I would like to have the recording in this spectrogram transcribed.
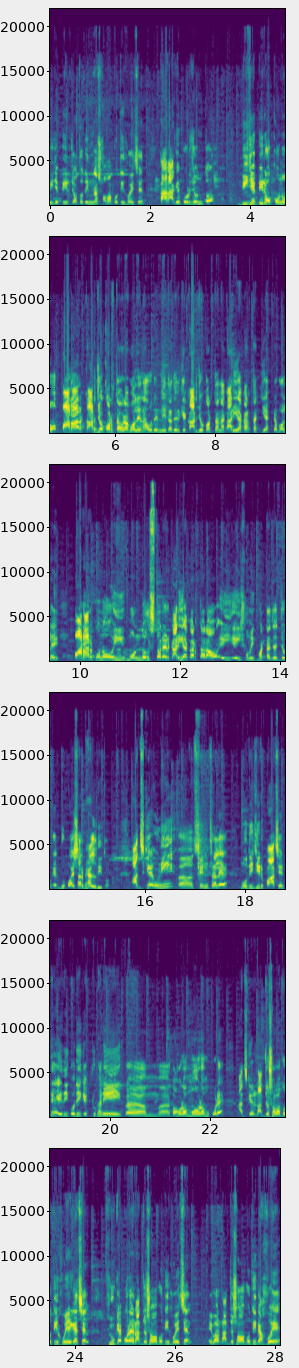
বিজেপির যতদিন না সভাপতি হয়েছেন, তার আগে পর্যন্ত বিজেপিরও কোনো পাড়ার কার্যকর্তা ওরা বলে না ওদের নেতাদেরকে কার্যকর্তা না কারিয়াকর্তা কি একটা বলে? পাড়ার কোনো ওই মণ্ডল স্তরের কারিয়াকর্তারাও এই এই শ্রমিক ভট্টাচার্যকে দু পয়সার ভ্যাল দিত না। আজকে উনি সেন্ট্রালে মোদিজির পা চেটে এদিক ওদিক একটুখানি আম, দহরম মহরম করে আজকের রাজ্য সভাপতি হয়ে গেছেন ফ্লুকে পড়ে রাজ্য সভাপতি হয়েছেন। এবার রাজ্য সভাপতিটা হয়ে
